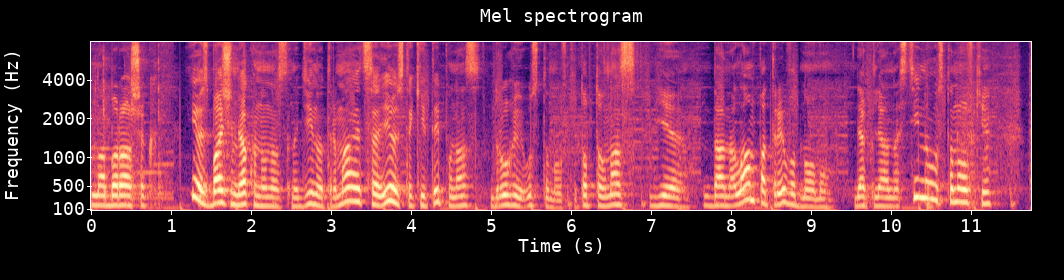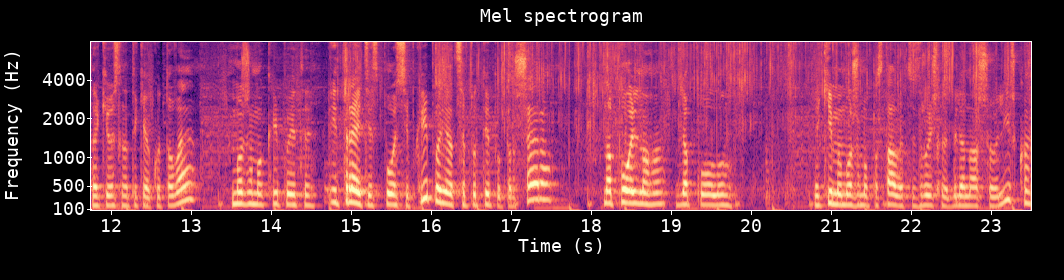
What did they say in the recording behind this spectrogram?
на барашек. І ось бачимо, як воно у нас надійно тримається. І ось такий тип у нас другої установки. Тобто у нас є дана лампа 3 в одному. Як для настільної установки, так і ось на таке кутове можемо кріпити. І третій спосіб кріплення це по типу торшера напольного для полу, який ми можемо поставити зручно біля нашого ліжка.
